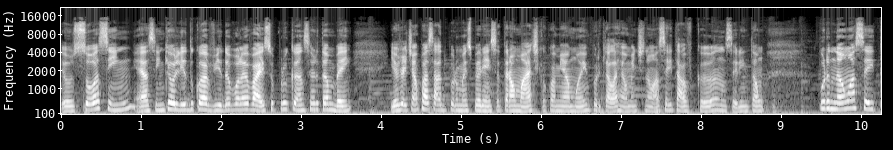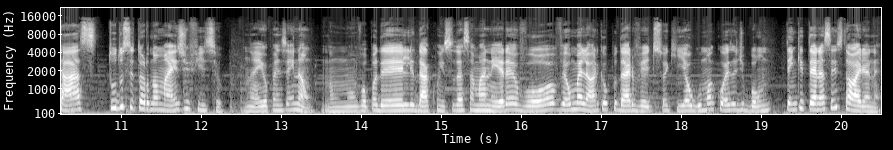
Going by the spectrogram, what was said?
eu sou assim, é assim que eu lido com a vida, eu vou levar isso pro câncer também. E eu já tinha passado por uma experiência traumática com a minha mãe, porque ela realmente não aceitava o câncer. Então, por não aceitar, tudo se tornou mais difícil, né? E eu pensei, não, não, não vou poder lidar com isso dessa maneira, eu vou ver o melhor que eu puder ver disso aqui, alguma coisa de bom tem que ter nessa história, né?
